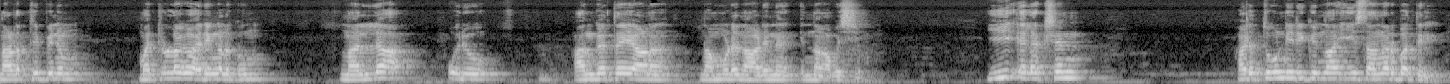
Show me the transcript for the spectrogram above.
നടത്തിപ്പിനും മറ്റുള്ള കാര്യങ്ങൾക്കും നല്ല ഒരു അംഗത്തെയാണ് നമ്മുടെ നാടിന് ഇന്ന് ആവശ്യം. ഈ ഇലക്ഷൻ അടുത്തുകൊണ്ടിരിക്കുന്ന ഈ സന്ദർഭത്തിൽ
